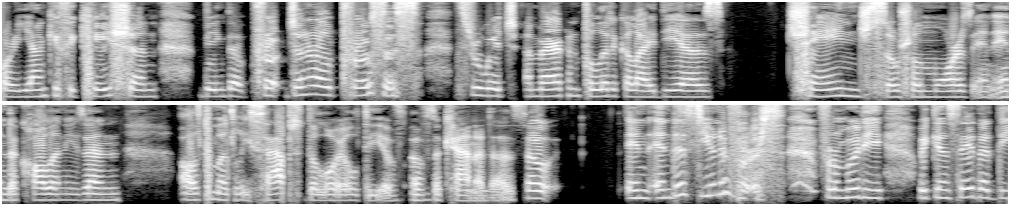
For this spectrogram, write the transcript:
or Yankification being the pro- general process through which American political ideas change social mores in, in the colonies and ultimately sapped the loyalty of, of the Canada. So in, in this universe for Moodie, we can say that the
